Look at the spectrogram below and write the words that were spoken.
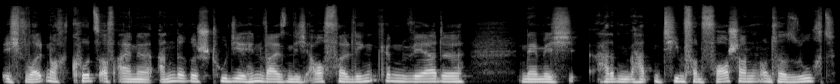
Ich wollte noch kurz auf eine andere Studie hinweisen, die ich auch verlinken werde. Nämlich hat, hat ein Team von Forschern untersucht,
